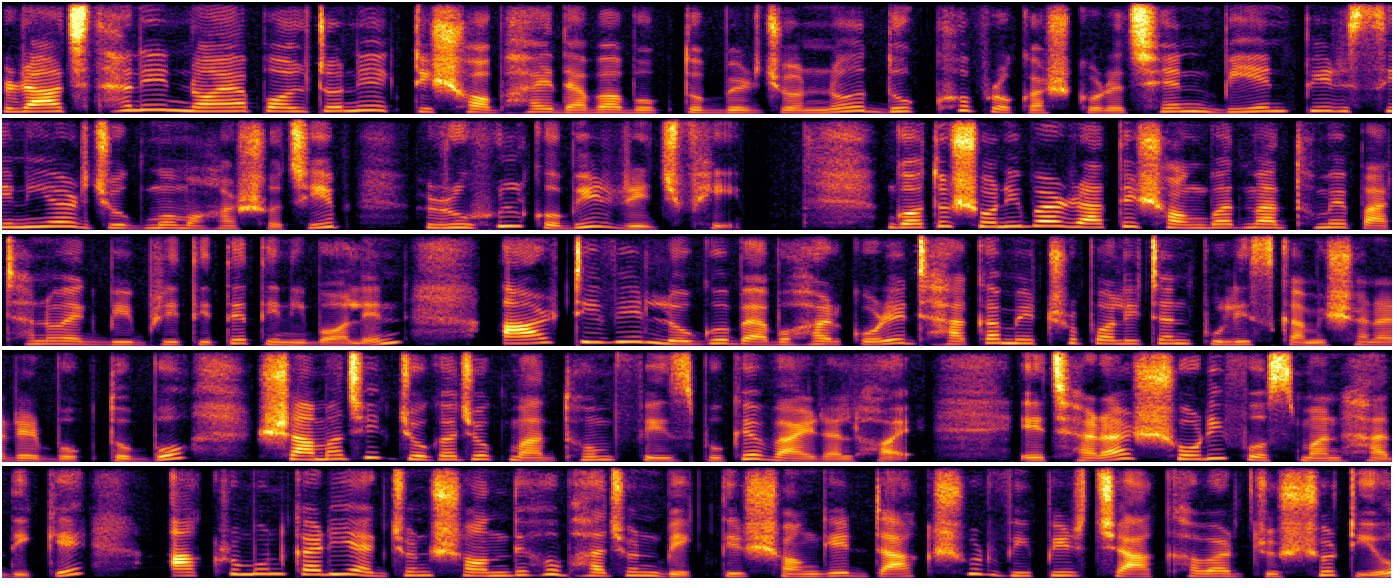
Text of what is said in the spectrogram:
রাজধানীর নয়াপল্টনে একটি সভায় দেওয়া বক্তব্যের জন্য দুঃখ প্রকাশ করেছেন বিএনপির সিনিয়র যুগ্ম মহাসচিব রুহুল কবির রিজভি। গত শনিবার রাতে সংবাদ মাধ্যমে পাঠানো এক বিবৃতিতে তিনি বলেন আর টিভির লোগো ব্যবহার করে ঢাকা মেট্রোপলিটন পুলিশ কমিশনারের বক্তব্য সামাজিক যোগাযোগ মাধ্যম ফেসবুকে ভাইরাল হয়। এছাড়া শরীফ ওসমান হাদিকে আক্রমণকারী একজন সন্দেহভাজন ব্যক্তির সঙ্গে ডাকসুর ভিপির চা খাওয়ার দৃশ্যটিও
